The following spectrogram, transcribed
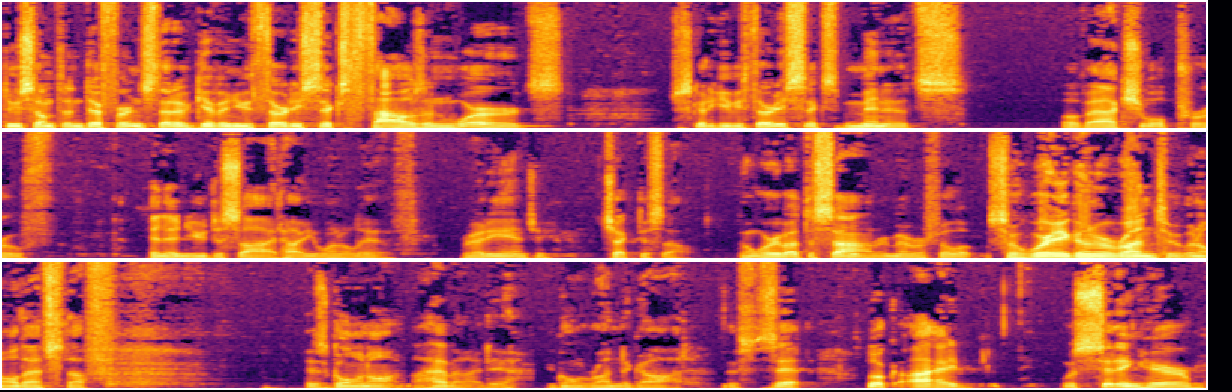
do something different. Instead of giving you 36,000 words, I'm just going to give you 36 minutes of actual proof, and then you decide how you want to live. Ready, Angie? Check this out. Don't worry about the sound, remember, Philip? So, where are you going to run to and all that stuff is going on? I have an idea. You're going to run to God. This is it. Look, I was sitting here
